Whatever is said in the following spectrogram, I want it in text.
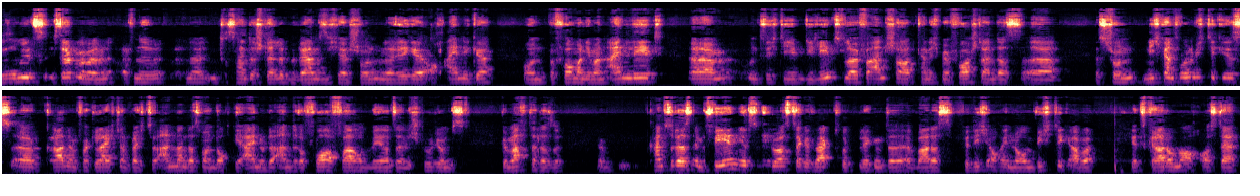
Also jetzt, ich sag mal, auf eine, eine, interessante Stelle bewerben sich ja schon in der Regel auch einige. Und bevor man jemanden einlädt ähm, und sich die, die Lebensläufe anschaut, kann ich mir vorstellen, dass äh, es schon nicht ganz unwichtig ist, äh, gerade im Vergleich dann vielleicht zu anderen, dass man doch die ein oder andere Vorerfahrung während seines Studiums gemacht hat. Also äh, kannst du das empfehlen? Jetzt, du hast ja gesagt, rückblickend äh, war das für dich auch enorm wichtig, aber jetzt gerade um auch aus der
